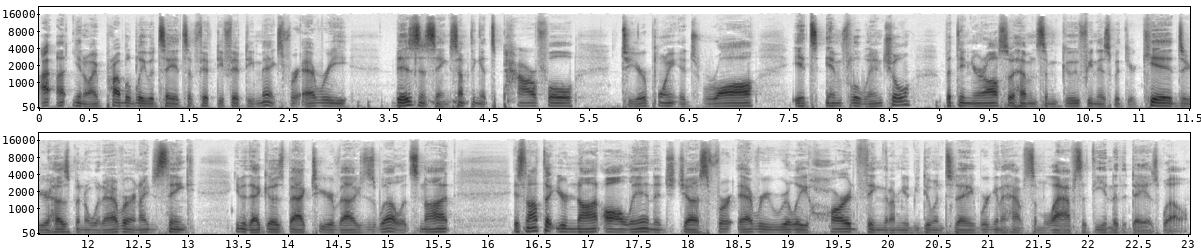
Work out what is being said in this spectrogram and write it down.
I, you know, I probably would say it's a 50-50 mix for every business thing, something that's powerful. To your point, it's raw, it's influential, but then you're also having some goofiness with your kids or your husband or whatever. And I just think, you know, that goes back to your values as well. It's not it's not that you're not all in, it's just for every really hard thing that I'm going to be doing today, we're going to have some laughs at the end of the day as well.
